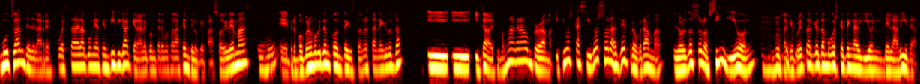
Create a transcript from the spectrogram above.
mucho antes de la respuesta de la comunidad científica, que ahora le contaremos a la gente lo que pasó y demás, eh, pero por poner un poquito en contexto, ¿no? Esta anécdota. Y, claro, decimos, vamos a grabar un programa. Hicimos casi dos horas de programa, los dos solo sin guion. O sea, que el Proyecto Arqueo tampoco es que tenga el guion de la vida.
